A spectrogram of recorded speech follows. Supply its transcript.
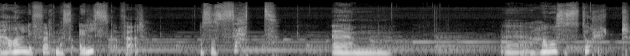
jeg har aldri følt meg så elska før. Og så sett. Um, uh, han var så stolt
